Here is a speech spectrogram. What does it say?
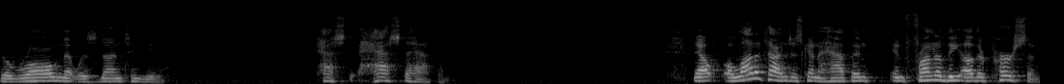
the wrong that was done to you. Has to, has to happen. Now, a lot of times it's going to happen in front of the other person.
